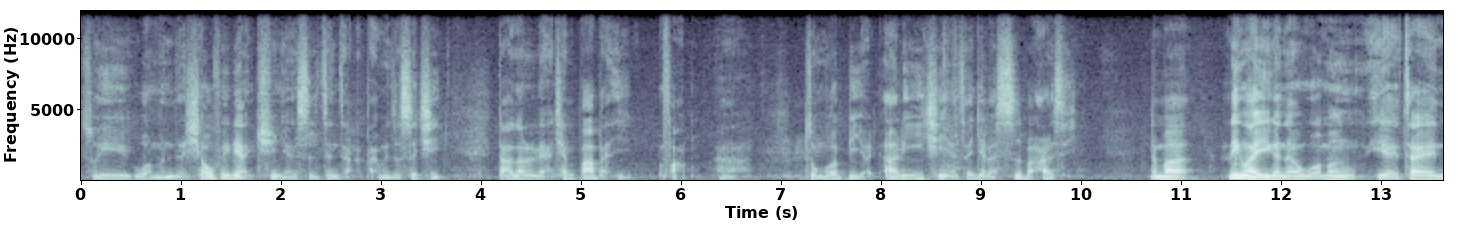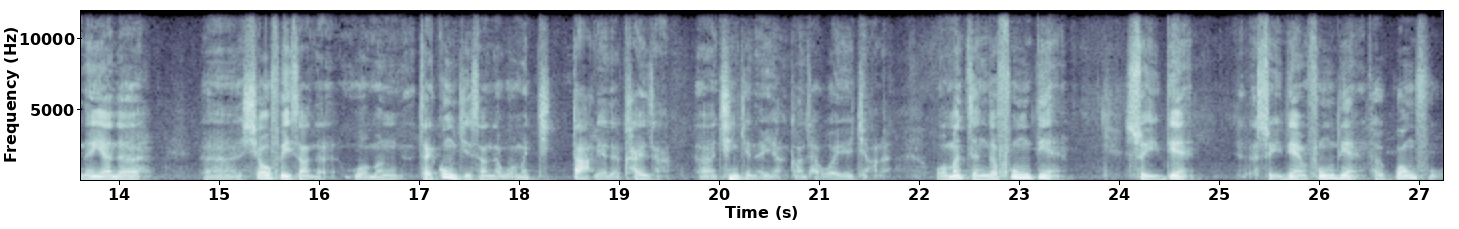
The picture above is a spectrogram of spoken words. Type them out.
所以我们的消费量去年是增长了百分之十七，达到了两千八百亿。方啊，总额比二零一七年增加了四百二十亿。那么另外一个呢，我们也在能源的呃消费上的，我们在供给上呢，我们大量的开展呃清洁能源。刚才我也讲了，我们整个风电、水电、水电、风电和光伏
